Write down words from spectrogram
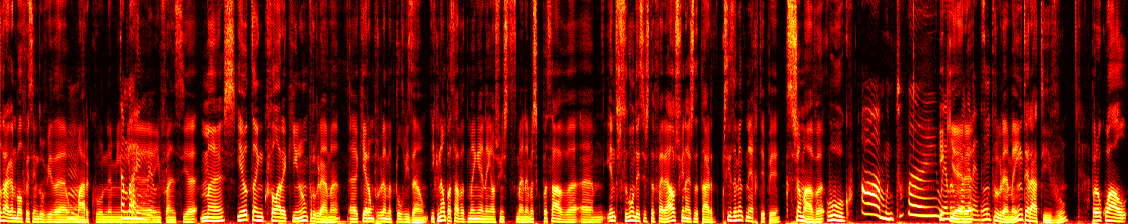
O Dragon Ball foi sem dúvida um marco na minha Hum. Também infância, mas eu tenho que falar aqui num programa ah, que era um programa de televisão e que não passava de manhã nem aos fins de semana, mas que passava ah, entre segunda e sexta-feira aos finais da tarde, precisamente na RTP, que se chamava O Hugo. Ah, muito bem. e que Lembro-me era um programa interativo para o qual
